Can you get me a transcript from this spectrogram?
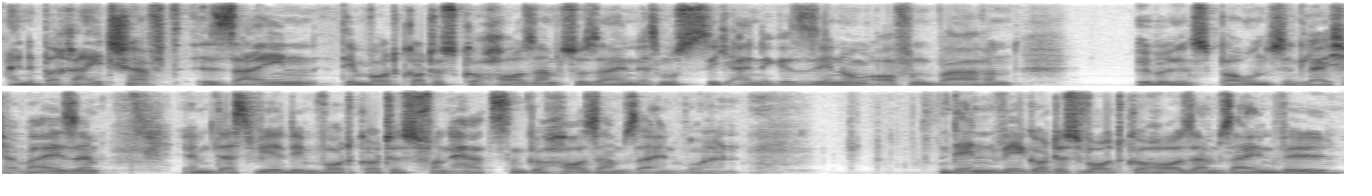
eine Bereitschaft sein, dem Wort Gottes gehorsam zu sein. Es muss sich eine Gesinnung offenbaren, übrigens bei uns in gleicher Weise, ähm, dass wir dem Wort Gottes von Herzen gehorsam sein wollen. Denn wer Gottes Wort gehorsam sein will,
